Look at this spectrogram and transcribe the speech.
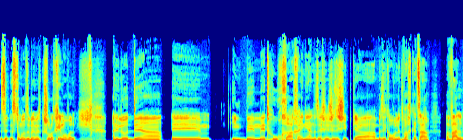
זאת אומרת זה באמת קשור לכימו אבל אני לא יודע אה, אם באמת הוכח העניין הזה שיש איזושהי פגיעה בזיכרון לטווח קצר אבל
